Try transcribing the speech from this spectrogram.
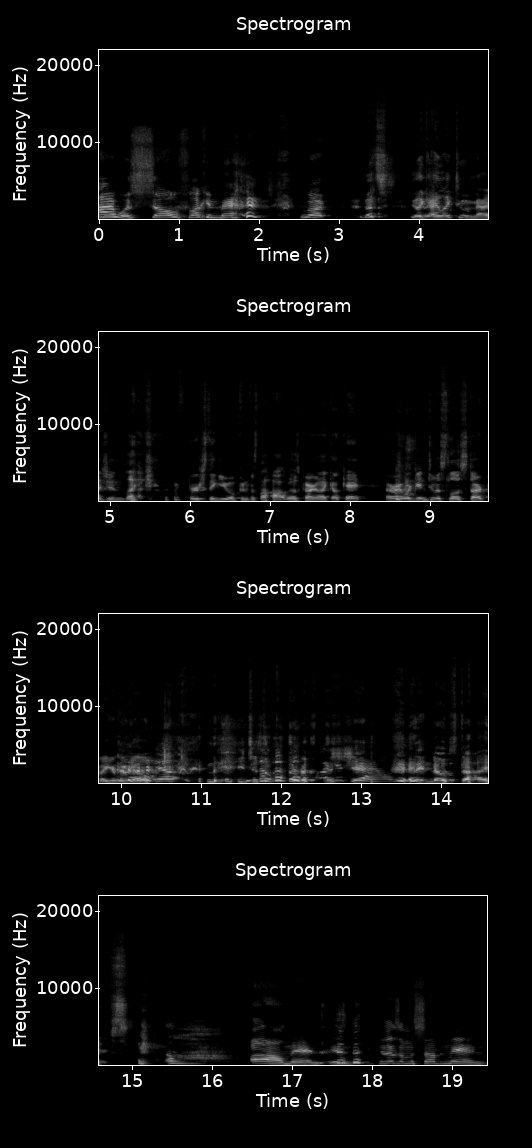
I was so fucking mad. Look, That's like I like to imagine like the first thing you opened was the Hot Wheels car. You're like, okay, all right, we're getting to a slow start, but here we go. Yeah. And then you just open the rest of the shit, down. and it nosedives. Oh. Oh man, because I'm a Southern man,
